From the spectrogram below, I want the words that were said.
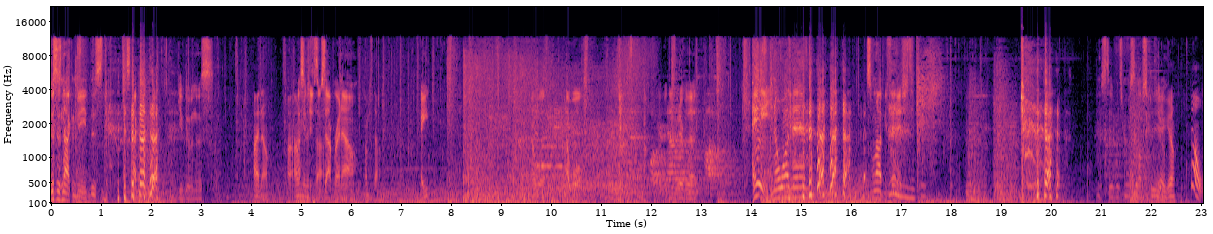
this is not gonna be this. It's not gonna keep doing this. I know. I- I'm I gonna suggest stop. you stop right now. I'm stopping. Eight. I will. I will. I will do whatever that. Hey, you know what, man? this will not be finished. I bits for myself. Screw you. There you go. No.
